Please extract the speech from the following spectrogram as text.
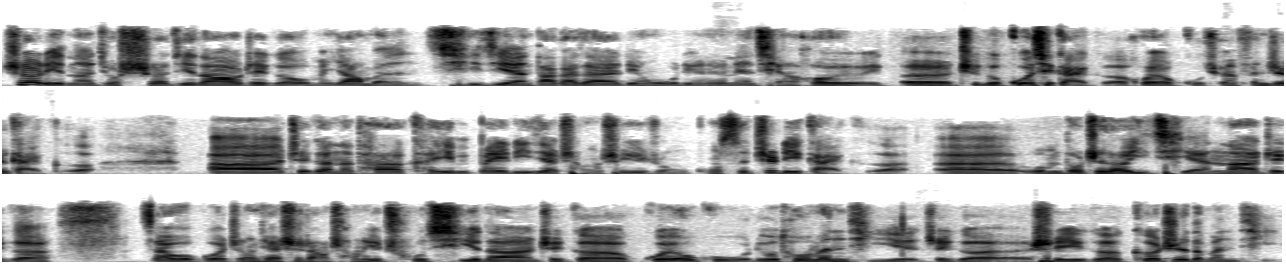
这里呢就涉及到这个我们样本期间，大概在零五零六年前后有一呃这个国企改革或者股权分置改革，啊这个呢它可以被理解成是一种公司治理改革。呃我们都知道以前呢这个在我国证券市场成立初期呢，这个国有股流通问题这个是一个搁置的问题。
